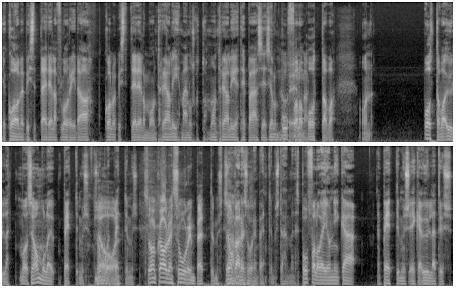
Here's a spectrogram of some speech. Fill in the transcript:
ja kolme pistettä edellä Floridaa, kolme pistettä edellä Montreali. Mä en usko tuohon Montrealiin, että he pääsee. Siellä on no Buffalo, Ottava, on Ottava yllä. Se on mulle pettymys. Se on, mulle pettymys. Se on kauden suurin pettymys. Se on kauden mennessä. suurin pettymys tähän mennessä. Buffalo ei ole niinkään pettymys eikä yllätys.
